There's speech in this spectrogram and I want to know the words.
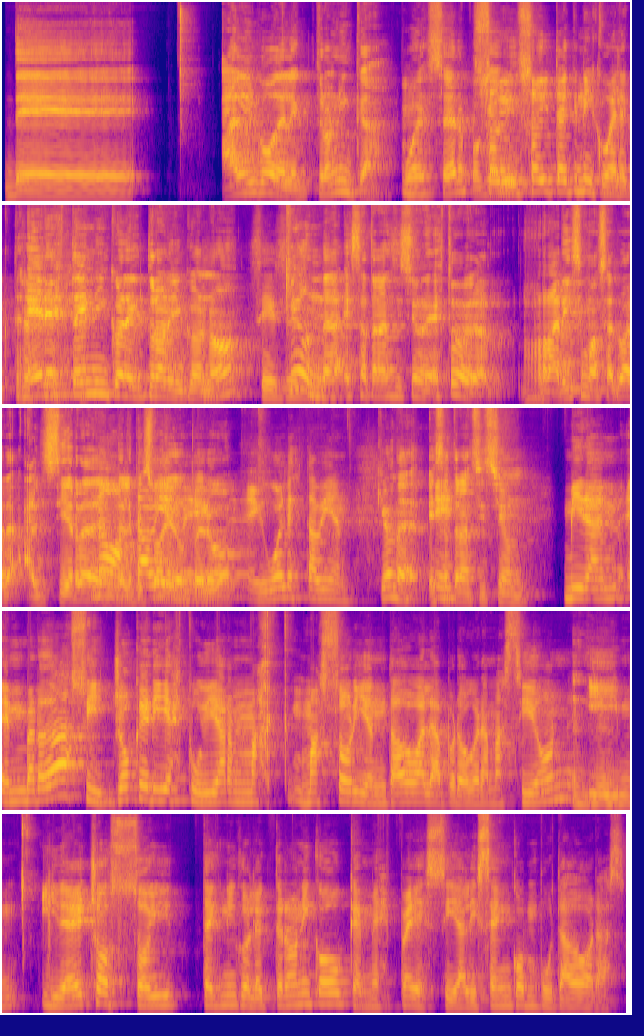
de algo de electrónica? ¿Puede ser? Porque Mm. Soy, vi- soy técnico electrónico. Eres técnico electrónico, ¿no? Sí, sí, ¿Qué sí. onda esa transición? Esto es rarísimo hacerlo al, al cierre del, No, del está episodio, bien, pero igual, igual está bien. ¿qué onda esa Eh, transición? Mira, en, en verdad sí, yo quería estudiar más, más orientado a la programación y, y de hecho soy técnico electrónico que me especialicé en computadoras.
